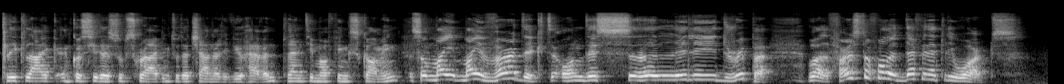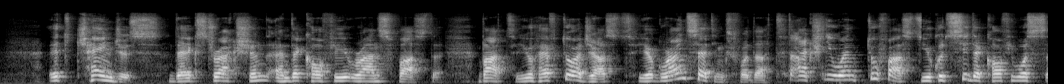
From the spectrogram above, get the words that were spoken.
click like and consider subscribing to the channel if you haven't. Plenty more things coming. So my, my verdict on this uh, Lily Dripper. Well, first of all, it definitely works it changes the extraction and the coffee runs faster. But you have to adjust your grind settings for that. It actually went too fast. You could see the coffee was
